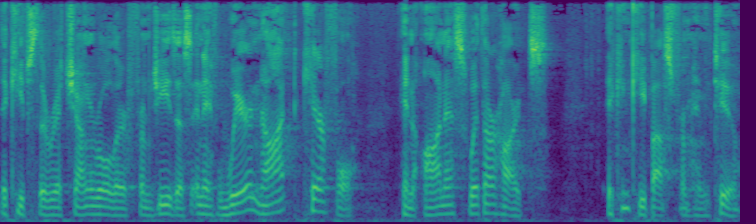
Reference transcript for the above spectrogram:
that keeps the rich young ruler from Jesus. And if we're not careful and honest with our hearts, it can keep us from him too.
